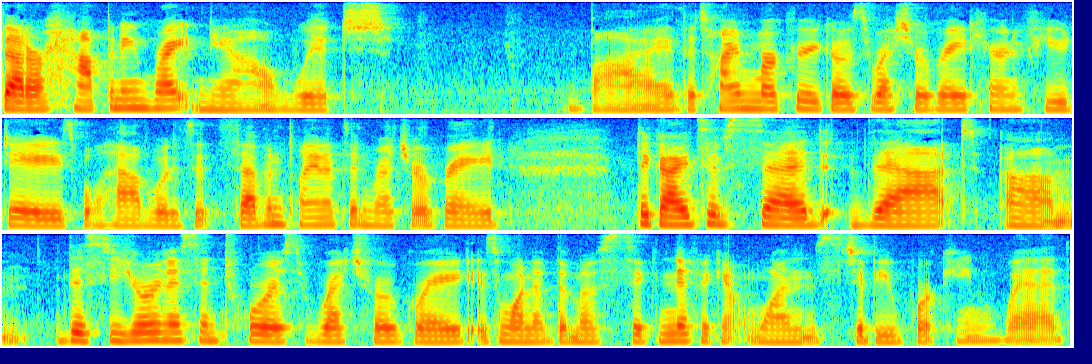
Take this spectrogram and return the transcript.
that are happening right now, which by the time Mercury goes retrograde here in a few days, we'll have, what is it, seven planets in retrograde the guides have said that um, this Uranus and Taurus retrograde is one of the most significant ones to be working with.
